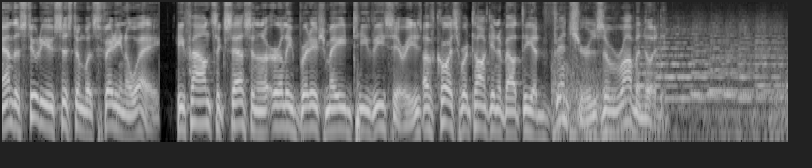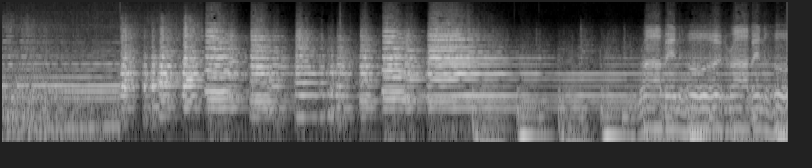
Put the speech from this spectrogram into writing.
and the studio system was fading away, he found success in an early British made TV series. Of course, we're talking about The Adventures of Robin Hood. Robin Hood, Robin Hood,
